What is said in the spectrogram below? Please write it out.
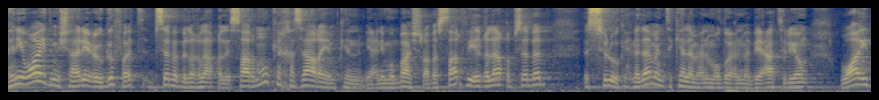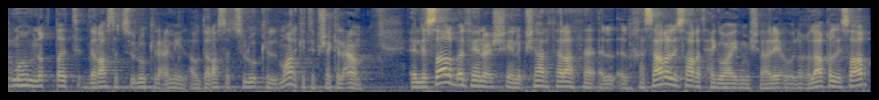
هني وايد مشاريع وقفت بسبب الإغلاق اللي صار. مو كخسارة يمكن يعني مباشرة بس صار في إغلاق بسبب السلوك. إحنا دائما نتكلم عن موضوع المبيعات اليوم. وايد مهم نقطة دراسة سلوك العميل أو دراسة سلوك الماركت بشكل عام. اللي صار ب 2020 بشهر ثلاثة ال- الخسارة اللي صارت حق وايد مشاريع والإغلاق اللي صار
